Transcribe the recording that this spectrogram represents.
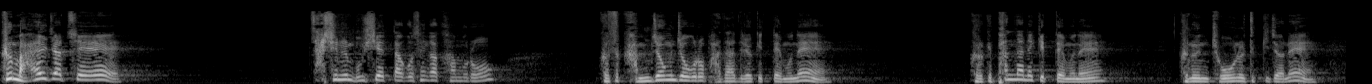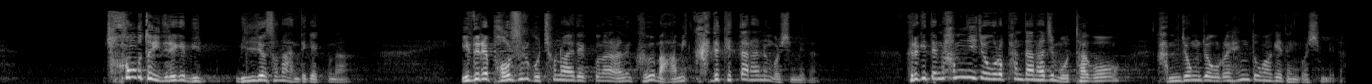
그 말 자체에 자신을 무시했다고 생각하므로 그것을 감정적으로 받아들였기 때문에 그렇게 판단했기 때문에 그는 조언을 듣기 전에 처음부터 이들에게 밀 려서는 안 되겠구나. 이들의 버릇을 고쳐놔야 겠구나라는 그 마음이 가득했다라는 것입니다. 그렇기 때문에 합리적으로 판단하지 못하고 감정적으로 행동하게 된 것입니다.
